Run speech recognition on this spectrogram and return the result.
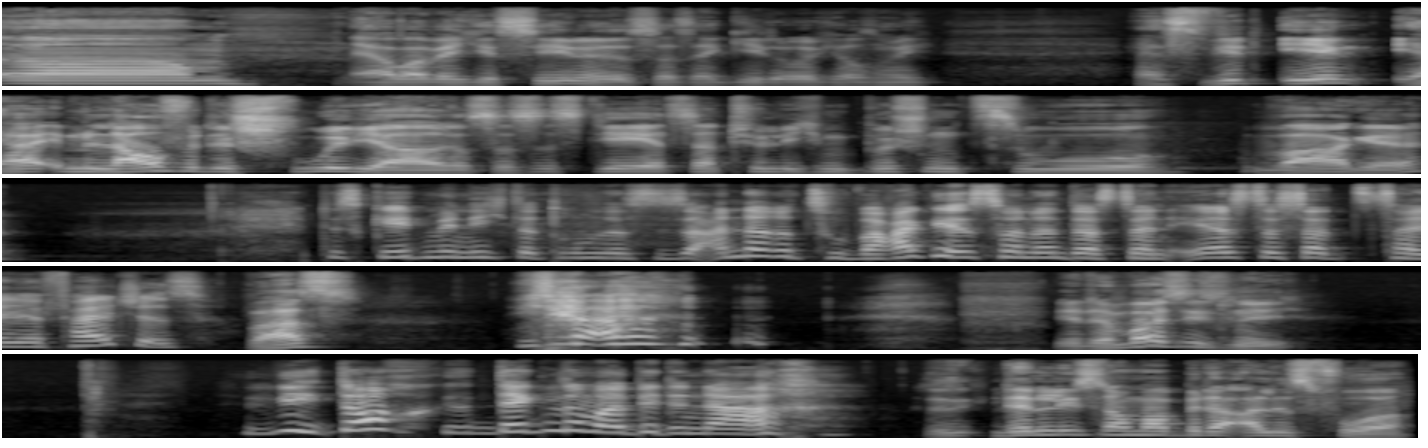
Ähm, ja, aber welche Szene ist das? Er geht euch aus dem Weg. Es wird irgend, ja, im Laufe des Schuljahres. Das ist dir jetzt natürlich ein bisschen zu vage. Das geht mir nicht darum, dass das andere zu vage ist, sondern dass dein erster Satzteil falsch ist. Was? Ja. Ja, dann weiß ich es nicht. Wie doch? Denk noch mal bitte nach. Dann lies noch mal bitte alles vor.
